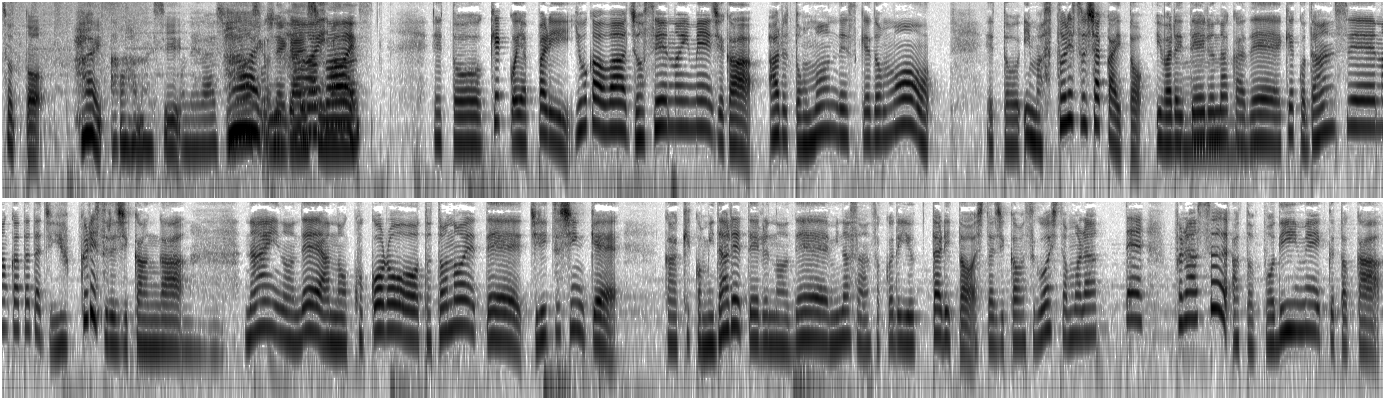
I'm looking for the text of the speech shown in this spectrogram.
ちょっとはいお話お願いします、はい、お願いしますえっと、結構やっぱりヨガは女性のイメージがあると思うんですけども、えっと、今ストレス社会と言われている中で結構男性の方たちゆっくりする時間がないのであの心を整えて自律神経が結構乱れているので皆さんそこでゆったりとした時間を過ごしてもらってプラスあとボディメイクとか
